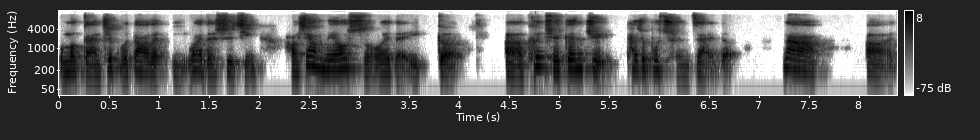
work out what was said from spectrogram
我们感知不到的以外的事情，好像没有所谓的一个呃科学根据，它就不存在的。那呃。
